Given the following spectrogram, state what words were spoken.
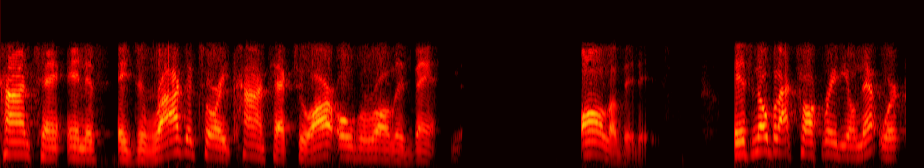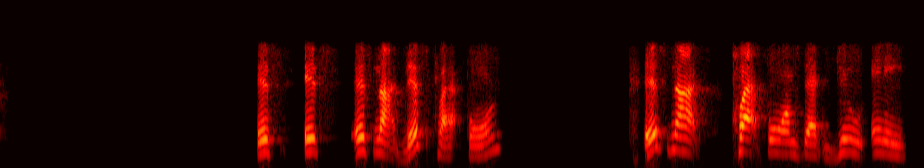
content and it's a derogatory context to our overall advancement. All of it is. It's no Black Talk Radio Network. It's it's it's not this platform. It's not platforms that do any.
